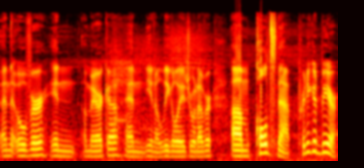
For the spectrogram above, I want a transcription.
and over in America and, you know, legal age or whatever, um, Cold Snap, pretty good beer.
